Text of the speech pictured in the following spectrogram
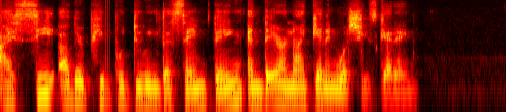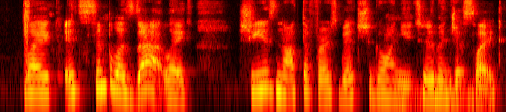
i see other people doing the same thing and they are not getting what she's getting Like, it's simple as that. Like, she is not the first bitch to go on YouTube and just like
